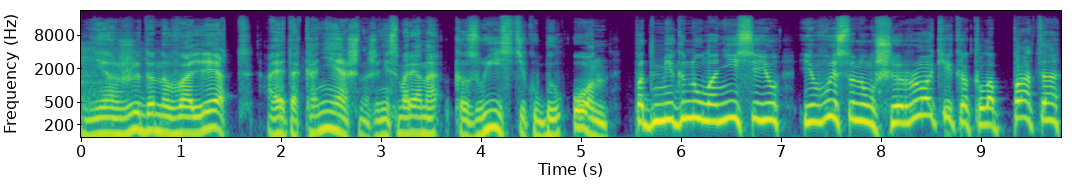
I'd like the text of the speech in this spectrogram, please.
Неожиданно Валет, а это, конечно же, несмотря на казуистику, был он, подмигнул Анисию и высунул широкий, как лопата,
